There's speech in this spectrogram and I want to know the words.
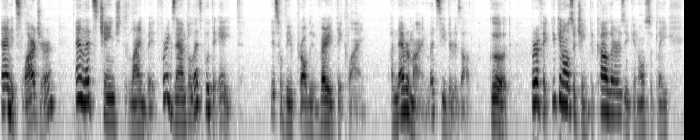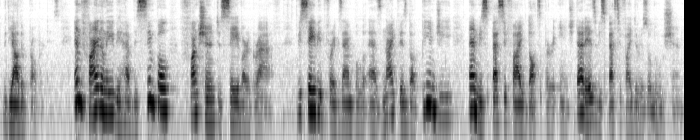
And it's larger. And let's change the line width. For example, let's put the 8. This will be probably a very thick line. Uh, never mind, let's see the result. Good. Perfect. You can also change the colors, you can also play with the other properties. And finally, we have this simple function to save our graph. We save it, for example, as nyquist.png and we specify dots per inch. That is, we specify the resolution.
